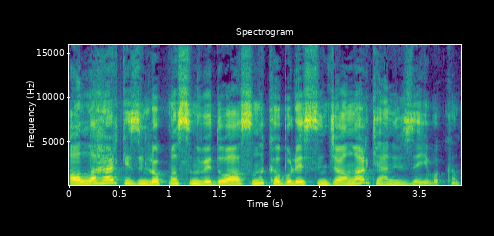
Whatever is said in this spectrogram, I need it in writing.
Allah herkesin lokmasını ve duasını kabul etsin canlar. Kendinize iyi bakın.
